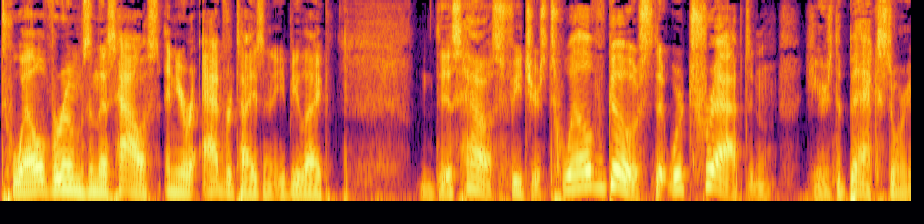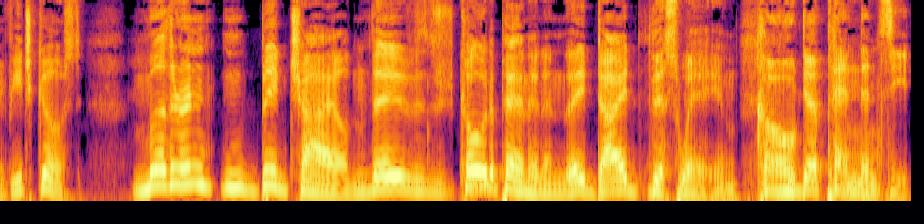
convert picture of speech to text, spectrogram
12 rooms in this house and you're advertising it, you'd be like, this house features 12 ghosts that were trapped, and here's the backstory of each ghost. Mother and big child, they codependent, and they died this way, and Codependency.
